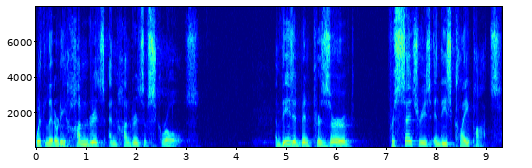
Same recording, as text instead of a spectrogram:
with literally hundreds and hundreds of scrolls. And these had been preserved for centuries in these clay pots.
